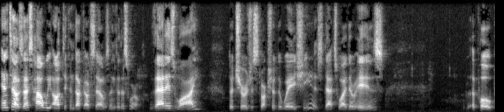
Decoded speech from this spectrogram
and tells us how we ought to conduct ourselves into this world. That is why the church is structured the way she is. That's why there is a pope,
